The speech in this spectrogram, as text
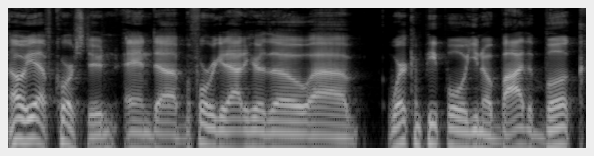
Oh yeah, of course, dude. And uh, before we get out of here, though, uh, where can people, you know, buy the book?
